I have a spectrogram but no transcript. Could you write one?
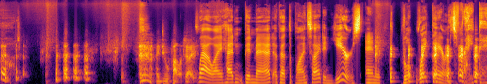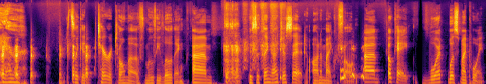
God. I do apologize. Wow, I hadn't been mad about the blind side in years. And it's right there. It's right there. It's like a teratoma of movie loathing. Um, is the thing I just said on a microphone. Um, okay, what was my point?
